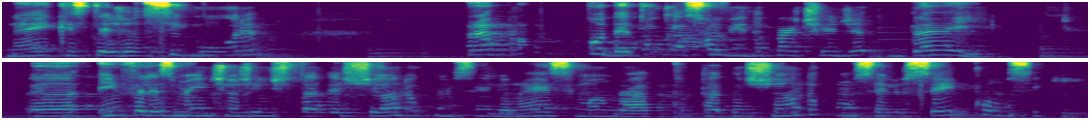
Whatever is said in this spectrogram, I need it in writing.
né? E que esteja segura para poder tocar sua vida a partir de, daí. Uh, infelizmente, a gente está deixando o conselho, né, esse mandato está deixando o conselho sem conseguir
